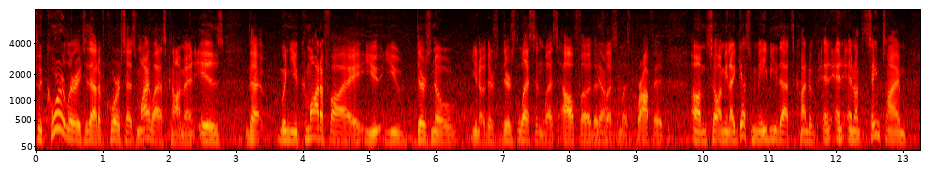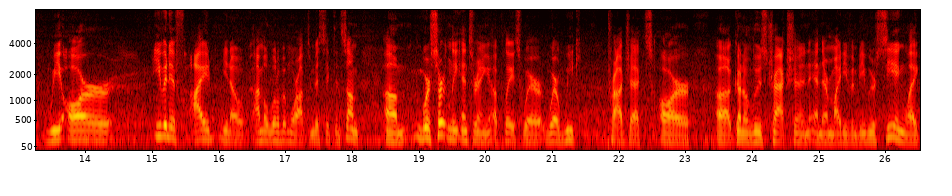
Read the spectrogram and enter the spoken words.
the corollary to that, of course, as my last comment is that when you commodify, you you there's no you know there's there's less and less alpha, there's yeah. less and less profit. Um, so I mean, I guess maybe that's kind of and, and, and at the same time, we are even if I you know I'm a little bit more optimistic than some, um, we're certainly entering a place where where weak projects are uh, going to lose traction, and there might even be we're seeing like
